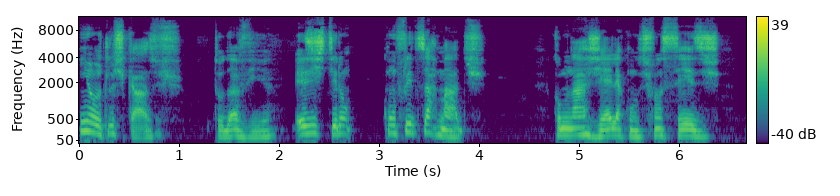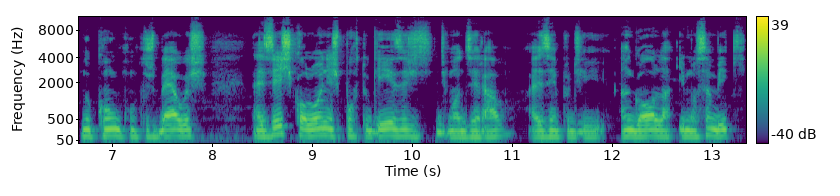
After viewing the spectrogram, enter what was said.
Em outros casos, todavia, existiram conflitos armados, como na Argélia contra os franceses, no Congo contra os belgas, nas ex-colônias portuguesas de modo geral, a exemplo de Angola e Moçambique.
